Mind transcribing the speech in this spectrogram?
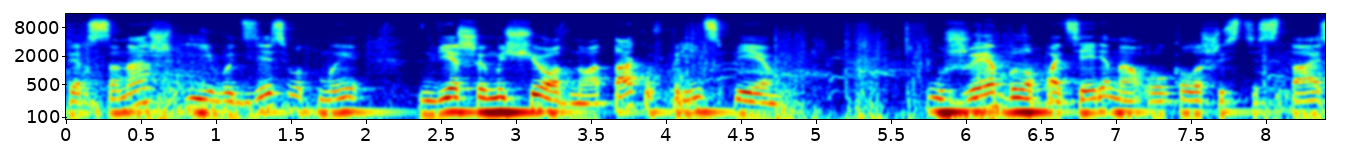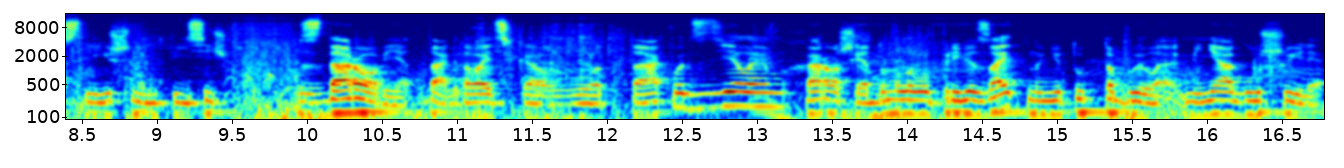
персонаж. И вот здесь вот мы вешаем еще одну атаку. В принципе, уже было потеряно около 600 с лишним тысяч здоровья. Так, давайте-ка вот так вот сделаем. Хорош, я думал его привязать, но не тут-то было. Меня оглушили.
